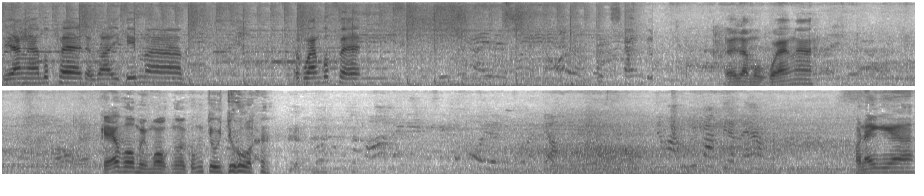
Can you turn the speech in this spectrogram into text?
Đi ăn. À, buffet thử coi kiếm à, cái quán buffet. Đây là một quán à, kéo vô 11 người cũng chua chua. À hồi nãy à,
